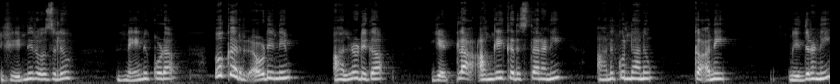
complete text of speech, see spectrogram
ఎన్ని రోజులు నేను కూడా ఒక రౌడీని అల్లుడిగా ఎట్లా అంగీకరిస్తానని అనుకున్నాను. కానీ మిథునని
